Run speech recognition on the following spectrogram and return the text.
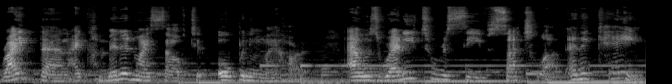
Right then, I committed myself to opening my heart. I was ready to receive such love, and it came.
